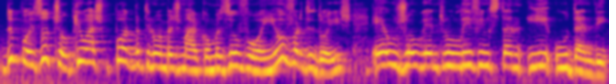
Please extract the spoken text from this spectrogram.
Depois, outro jogo que eu acho que pode bater ambas marcam, mas eu vou em over de 2, é o jogo entre o Livingston e o Dundee.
